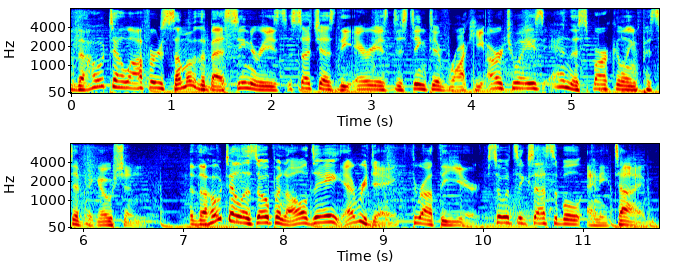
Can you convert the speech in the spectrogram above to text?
The hotel offers some of the best sceneries such as the area's distinctive rocky archways and the sparkling Pacific Ocean. The hotel is open all day, every day, throughout the year, so it's accessible anytime.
